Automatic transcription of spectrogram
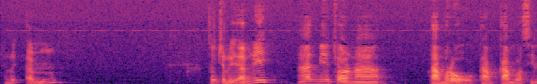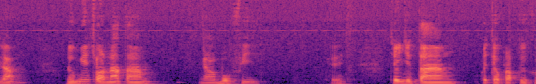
ចំណុច M ซึ่งចំណុច M នេះអាចមានចលនាតាមរោតាមកម្មរបស់ស៊ីឡាំងនិងមានចលនាតាមមុំហ្វីអូខេអញ្ចឹងយើងតាំងបច្ចេកប្រាប់ទិសរ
